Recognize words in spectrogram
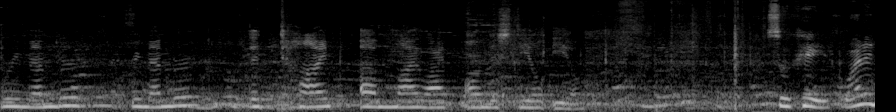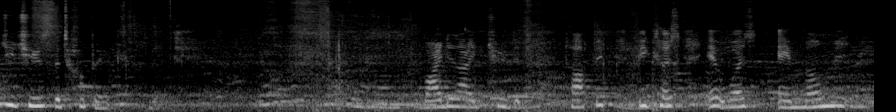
remember remember the time of my life on the steel eel. So, Cade, why did you choose the topic? Why did I choose the topic? Because it was a moment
